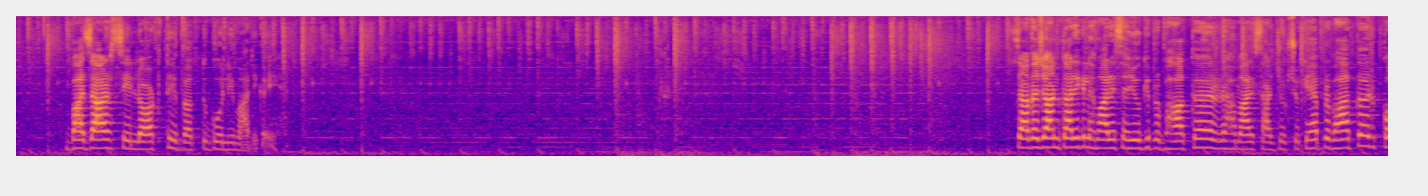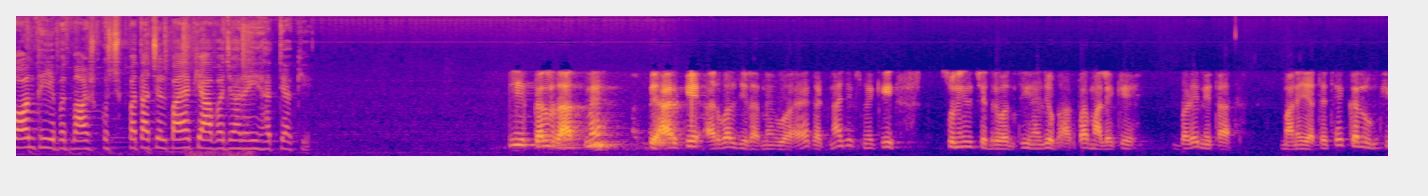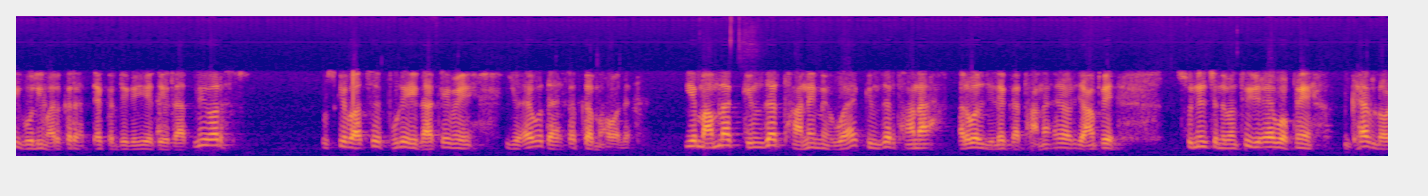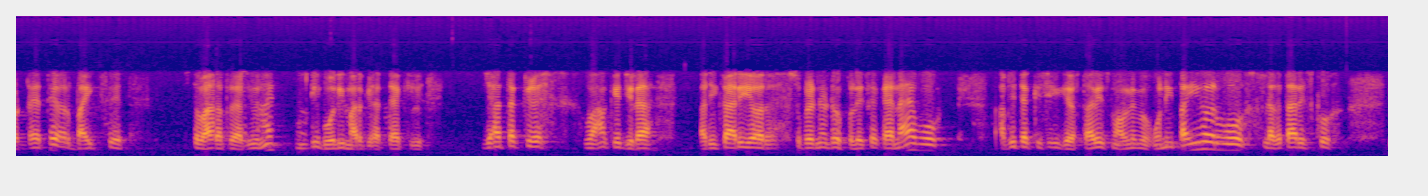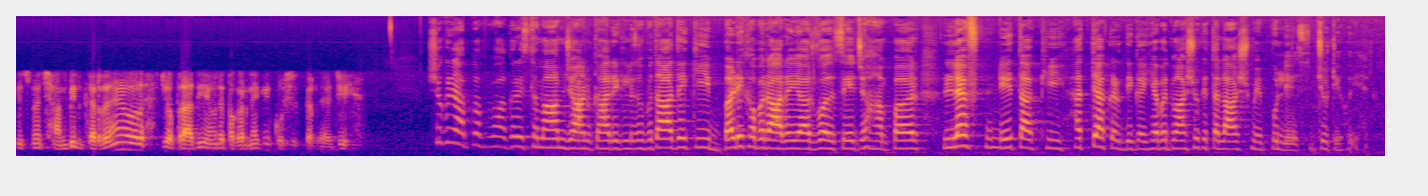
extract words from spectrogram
बाज़ार से लौटते वक्त गोली मारी गई है। ज़्यादा जानकारी के लिए हमारे सहयोगी प्रभाकर हमारे साथ जुड़ चुके हैं। प्रभाकर, कौन थे ये बदमाश? कुछ पता चल पाया क्या वजह रही हत्या की? ये कल रात में बिहार के अरवल जिला में हुआ है घटना, जिसमें कि सुनील चंद्रवंशी हैं, जो भाकपा माले के बड़े नेता माने जाते थे। कल उनकी गोली मारकर हत्या कर दी गई है देर रात में और उसके बाद से पूरे इलाके में जो है वो दहशत का माहौल है। ये मामला किंजर थाने में हुआ है। किंजर थाना अरवल ज़िले का थाना है और जहाँ पे सुनील चंद्रवंशी जो है वो अपने घर लौट रहे थे और बाइक से सवार अपराधियों ने उनकी गोली मार के हत्या की। जहाँ तक वहाँ के जिला अधिकारी और सुप्रिंटेंडेंट ऑफ़ पुलिस का कहना है, वो अभी तक किसी की गिरफ्तारी इस मामले में हो नहीं पाई है और वो लगातार इसको इसमें छानबीन कर रहे हैं और जो अपराधी हैं उन्हें पकड़ने की कोशिश कर रहे हैं। जी। शुक्रिया आपका प्रभाकर। इस तमाम जानकारी के लिए तो बता दें कि बड़ी खबर आ रही है अरवल से, जहाँ पर लेफ़्ट नेता की हत्या कर दी गई है। बदमाशों की तलाश में पुलिस जुटी हुई है।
